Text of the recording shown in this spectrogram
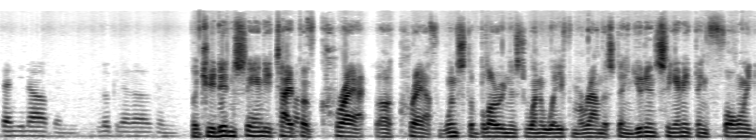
standing up and looking at us, and But you didn't see any type of craft, uh, craft, once the blurriness went away from around this thing, you didn't see anything falling,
